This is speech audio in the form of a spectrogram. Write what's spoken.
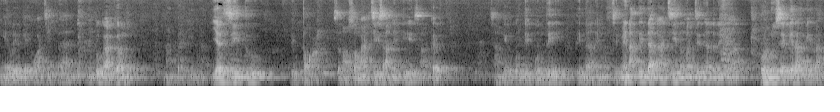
ngilingke kewajiban niku kagem nambah iman yazidu bita'ah senasa ngaji sakniki saged saking punti-punti tidak nih masjid. Menak tidak ngaji di masjid ngoten niku bonusnya pirang-pirang.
